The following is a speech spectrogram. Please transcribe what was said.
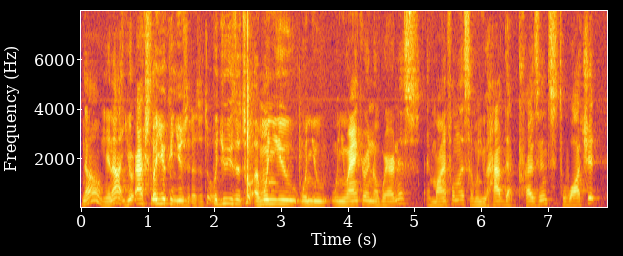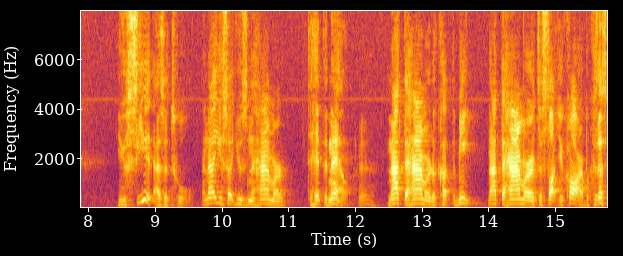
No, you're not. You're actually. But you can use it as a tool. But you use a tool, and when you when you when you anchor in awareness and mindfulness, and when you have that presence to watch it, you see it as a tool. And now you start using the hammer to hit the nail, yeah. not the hammer to cut the meat, not the hammer to start your car, because that's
